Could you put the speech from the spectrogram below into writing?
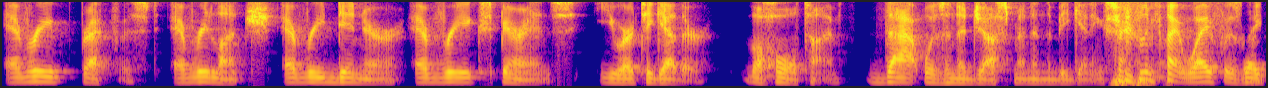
every breakfast, every lunch, every dinner, every experience, you are together the whole time. That was an adjustment in the beginning. Certainly, my wife was like,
